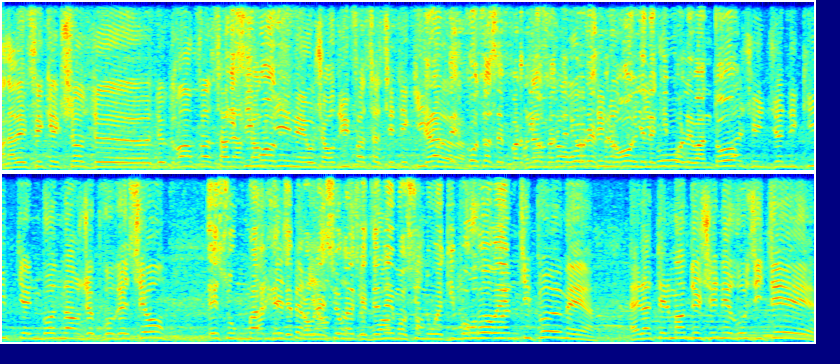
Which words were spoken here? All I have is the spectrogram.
On avait fait quelque chose de, de grand face à l'Argentine et aujourd'hui face à cette équipe. euh, cosas en on a encore pero notre niveau. equipo levantó. Là, J'ai une jeune équipe qui a une bonne marge de progression. Es un margen de progresión el que tenemos siendo un equipo joven. Un petit peu, mais elle a tellement de générosité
